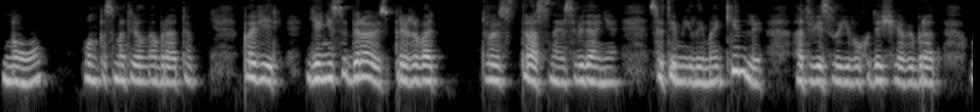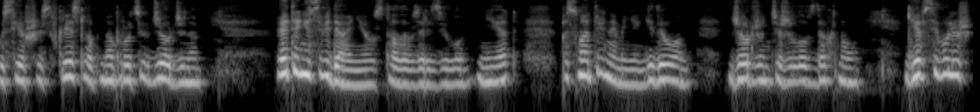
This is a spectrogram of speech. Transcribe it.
Но... Он посмотрел на брата. «Поверь, я не собираюсь прерывать твое страстное свидание с этой милой Маккинли», — ответил его худощавый брат, усевшись в кресло напротив Джорджина. «Это не свидание», — устало возразил он. «Нет. Посмотри на меня, Гидеон». Джорджин тяжело вздохнул. «Я всего лишь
